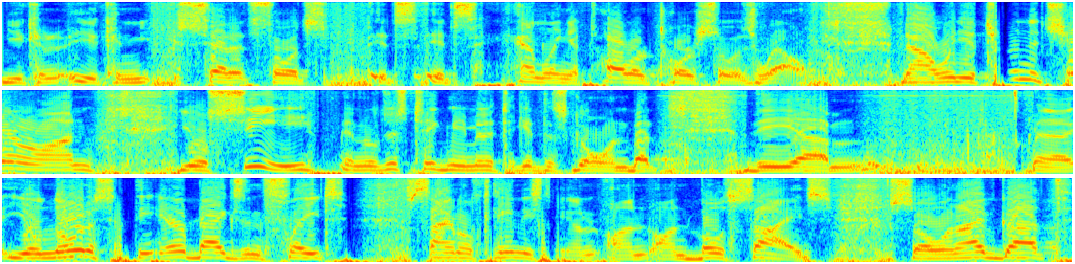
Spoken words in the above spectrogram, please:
you can you can set it so it's it's it's handling a taller torso as well. Now, when you turn the chair on, you'll see, and it'll just take me a minute to get this going, but the um, uh, you'll notice that the airbags inflate simultaneously on, on, on both sides. So when I've got,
